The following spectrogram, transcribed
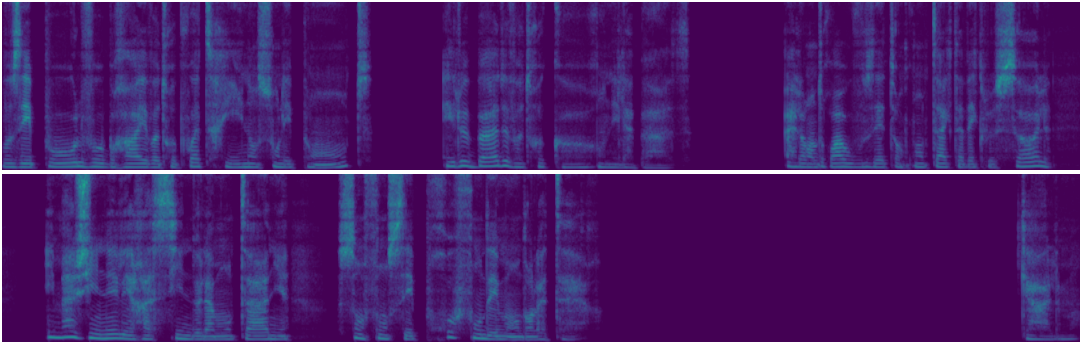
vos épaules, vos bras et votre poitrine en sont les pentes, et le bas de votre corps en est la base. À l'endroit où vous êtes en contact avec le sol, imaginez les racines de la montagne s'enfoncer profondément dans la terre. Calme.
